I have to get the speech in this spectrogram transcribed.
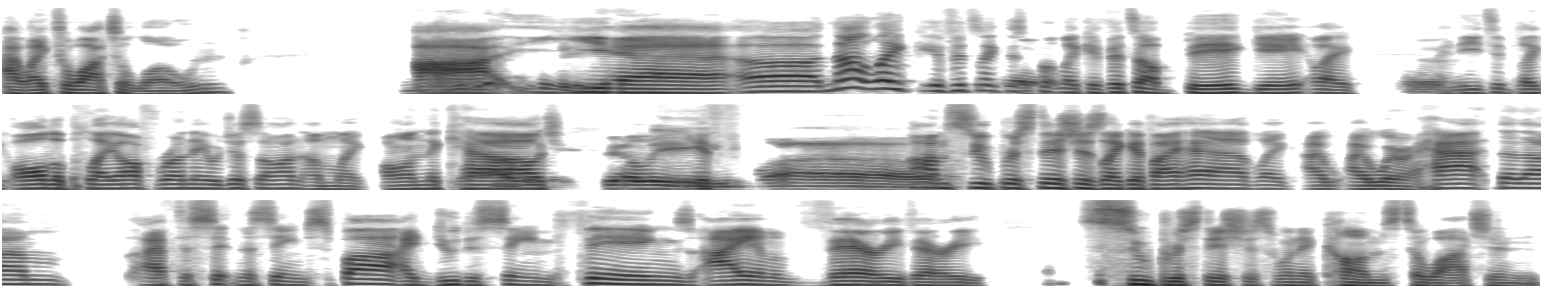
I like to watch alone. Uh yeah. Uh not like if it's like this, but like if it's a big game, like yeah. I need to like all the playoff run they were just on. I'm like on the couch. Wow, really? If, wow. I'm superstitious. Like if I have like I, I wear a hat that I'm I have to sit in the same spot. I do the same things. I am very, very superstitious when it comes to watching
